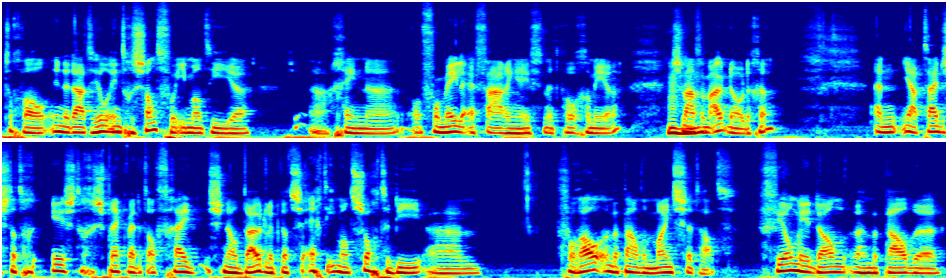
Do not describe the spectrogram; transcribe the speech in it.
toch wel inderdaad heel interessant voor iemand die geen formele ervaring heeft met programmeren. Dus Mhm. laten we hem uitnodigen. En ja, tijdens dat eerste gesprek werd het al vrij snel duidelijk dat ze echt iemand zochten die ehm, vooral een bepaalde mindset had. Veel meer dan een bepaalde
